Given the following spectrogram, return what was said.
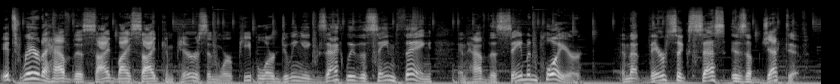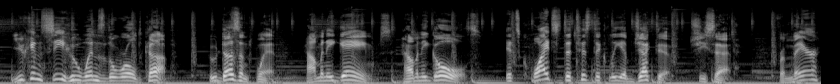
It's rare to have this side by side comparison where people are doing exactly the same thing and have the same employer, and that their success is objective. You can see who wins the World Cup, who doesn't win, how many games, how many goals. It's quite statistically objective, she said. From there,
